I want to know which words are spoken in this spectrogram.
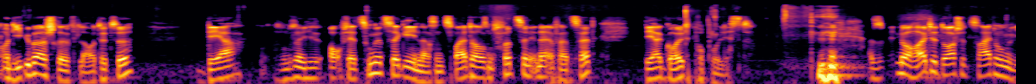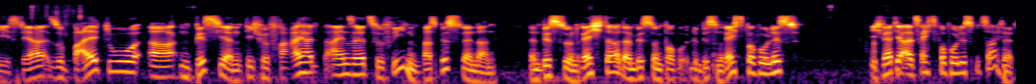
Und die Überschrift lautete, der, das muss man auf der Zunge zergehen lassen, 2014 in der FAZ, der Goldpopulist. Also wenn du heute deutsche Zeitungen liest, ja, sobald du äh, ein bisschen dich für Freiheit einsetzt, für Frieden, was bist du denn dann? Dann bist du ein Rechter, dann bist du ein, Popul bist ein Rechtspopulist. Ich werde ja als Rechtspopulist bezeichnet.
